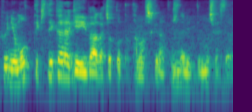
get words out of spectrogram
風に思ってきてからゲイバーがちょっと楽しくなってきたりってもしかしたら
